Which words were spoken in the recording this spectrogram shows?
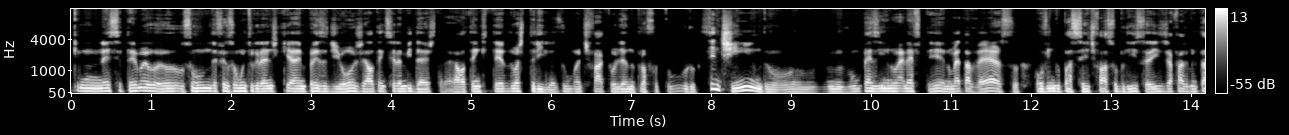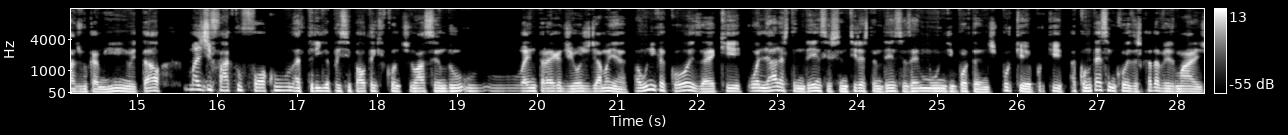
que nesse tema eu, eu sou um defensor muito grande que a empresa de hoje ela tem que ser ambidestra. Ela tem que ter duas trilhas, uma de fato olhando para o futuro, sentindo um pezinho no NFT, no metaverso, ouvindo o paciente falar sobre isso, aí já faz metade do caminho e tal mas de fato o foco, a trilha principal tem que continuar sendo o, o, a entrega de hoje e de amanhã. A única coisa é que olhar as tendências, sentir as tendências é muito importante. Por quê? Porque acontecem coisas cada vez mais,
